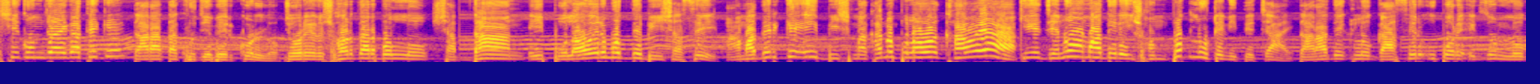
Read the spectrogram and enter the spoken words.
আসে কোন জায়গা থেকে? তারা তা খুঁজে বের করল। চোরের সর্দার বলল, সাবধান, এই পোলাওয়ের মধ্যে বিষ আছে। আমাদেরকে এই বিষ মাখানো পোলাও খাওয়ায়া কে যেন আমাদের এই সম্পদ লুটে নিতে চায়। তারা দেখল গাছের উপরে একজন লোক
